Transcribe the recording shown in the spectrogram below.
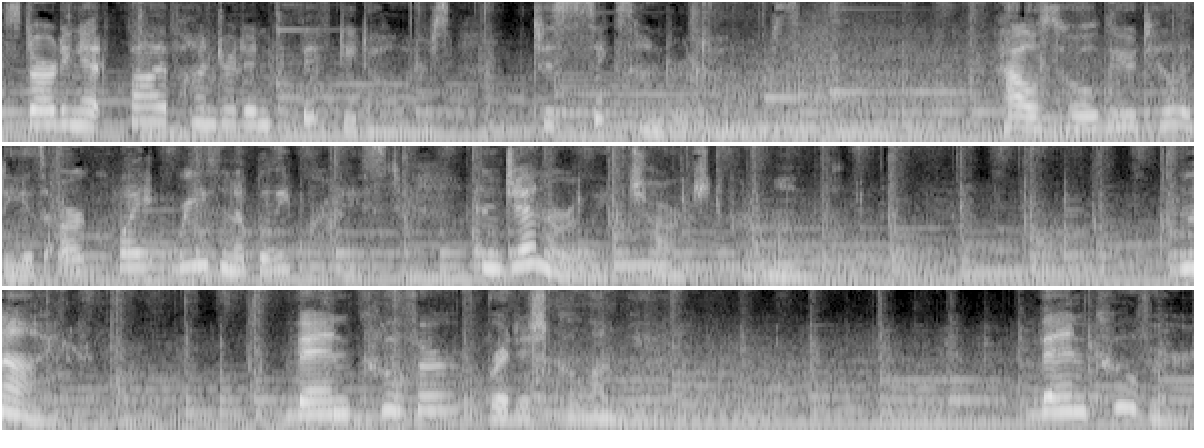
starting at $550 to $600. Household utilities are quite reasonably priced and generally charged per month. 9. Vancouver, British Columbia. Vancouver,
